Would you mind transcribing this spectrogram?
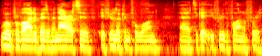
will provide a bit of a narrative if you're looking for one uh, to get you through the final three.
